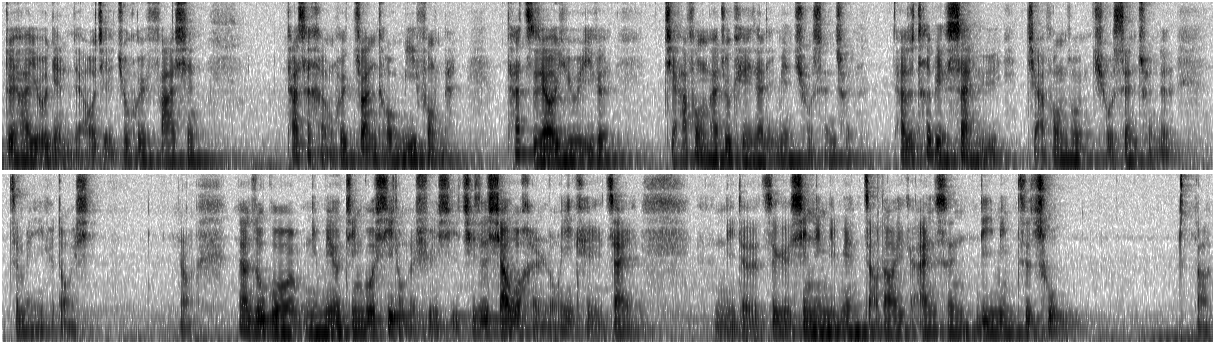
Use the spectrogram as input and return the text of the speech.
对他有点了解，就会发现，他是很会钻头蜜缝的。他只要有一个夹缝，他就可以在里面求生存。他是特别善于夹缝中求生存的这么一个东西啊。那如果你没有经过系统的学习，其实小我很容易可以在你的这个心灵里面找到一个安身立命之处啊。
